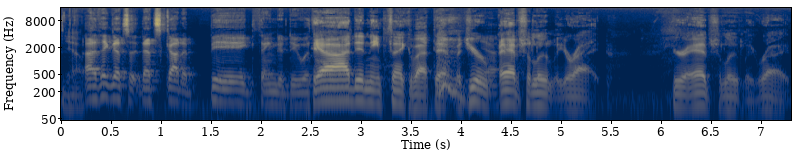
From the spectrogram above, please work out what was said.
Yeah. I think that's a, that's got a big thing to do with. Yeah, I didn't even think about that, but you're Yeah. absolutely right. You're absolutely right.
